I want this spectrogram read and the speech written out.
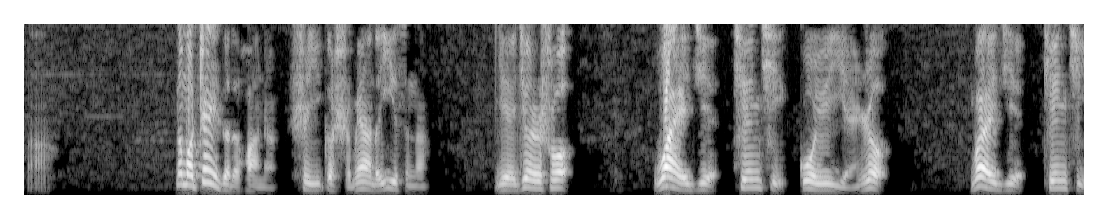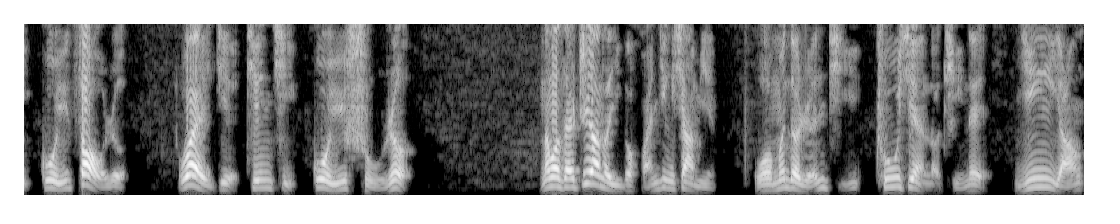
啊。那么这个的话呢，是一个什么样的意思呢？也就是说，外界天气过于炎热，外界天气过于燥热。外界天气过于暑热，那么在这样的一个环境下面，我们的人体出现了体内阴阳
